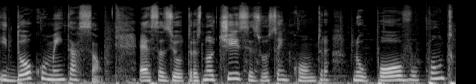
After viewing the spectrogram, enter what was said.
e documentação. Essas e outras notícias você encontra no povo.com.br.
